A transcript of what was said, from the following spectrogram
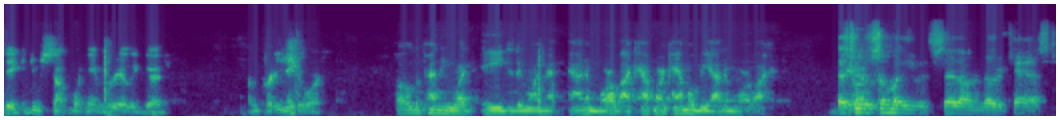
they could do something with him really good. I'm pretty Make- sure. Well, depending what age they want that Adam Warlock, have Mark Hamill be Adam Warlock. That's Yeah. what somebody even said on another cast.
